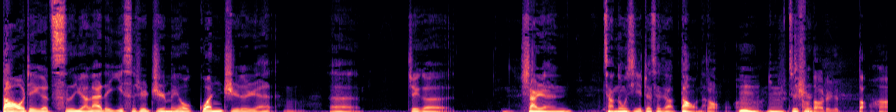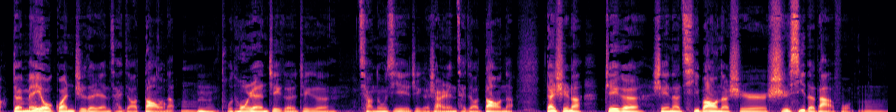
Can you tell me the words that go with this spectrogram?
道这个词原来的意思是指没有官职的人，嗯呃，这个杀人抢东西，这才叫盗呢。盗，嗯嗯就是强盗这个盗哈，对，没有官职的人才叫盗呢。嗯嗯，普通人这个这个抢东西、这个杀人才叫盗呢。但是呢，这个谁呢？齐豹呢是世袭的大夫，嗯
